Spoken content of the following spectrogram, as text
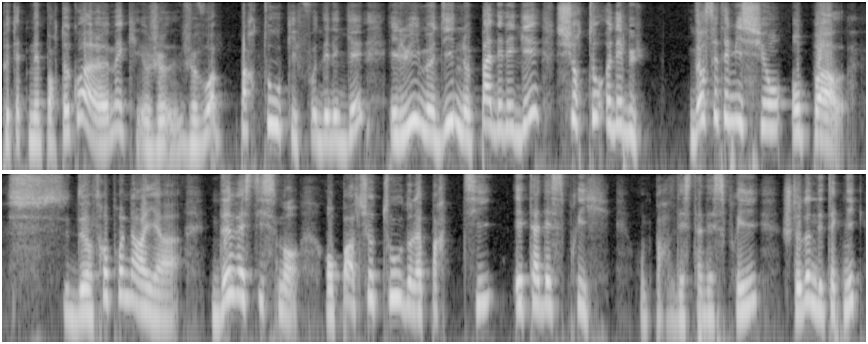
peut-être n'importe quoi, le mec, je, je vois partout qu'il faut déléguer, et lui il me dit ne pas déléguer, surtout au début. Dans cette émission, on parle d'entrepreneuriat, d'investissement, on parle surtout de la partie état d'esprit. On parle d'état d'esprit, je te donne des techniques,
